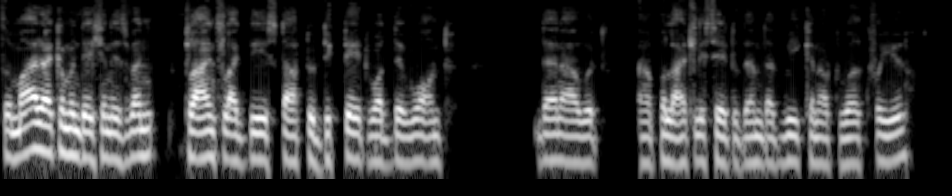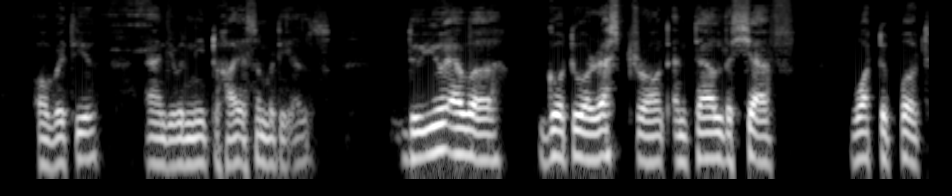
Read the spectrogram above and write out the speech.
so my recommendation is when clients like these start to dictate what they want, then I would uh, politely say to them that we cannot work for you or with you and you will need to hire somebody else. Do you ever go to a restaurant and tell the chef what to put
